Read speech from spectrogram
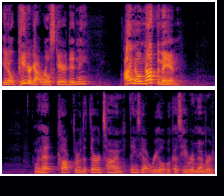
You know, Peter got real scared, didn't he? I know not the man. When that cock threw the third time, things got real because he remembered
